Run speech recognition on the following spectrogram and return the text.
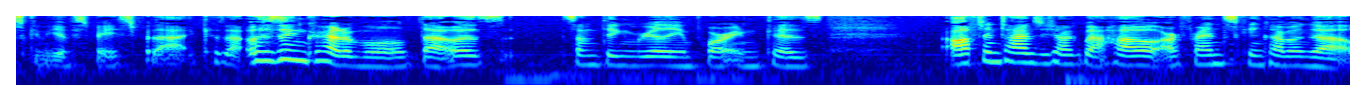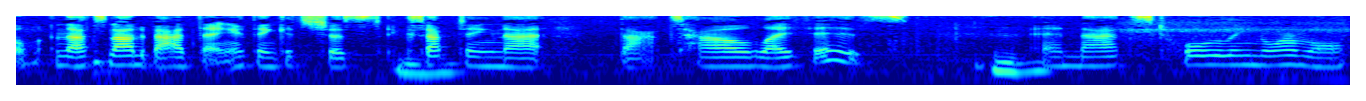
Just going to give space for that because that was incredible. That was something really important because oftentimes we talk about how our friends can come and go, and that's not a bad thing. I think it's just Mhm. accepting that that's how life is, and that's totally normal.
